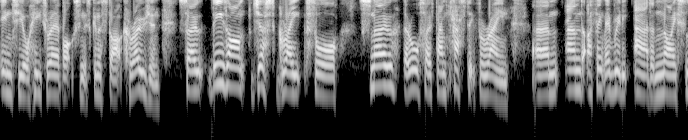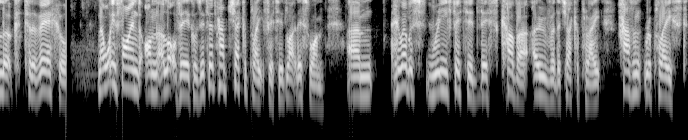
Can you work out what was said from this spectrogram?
into your heater air box and it's going to start corrosion. So these aren't just great for snow, they're also fantastic for rain. Um, and I think they really add a nice look to the vehicle. Now what you find on a lot of vehicles, if they've had checker plate fitted like this one, um, whoever's refitted this cover over the checker plate hasn't replaced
